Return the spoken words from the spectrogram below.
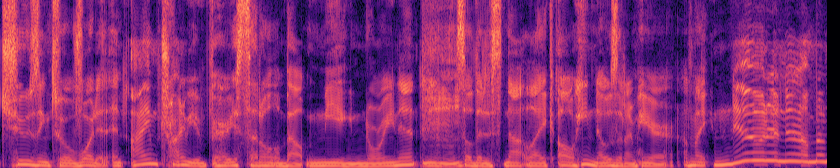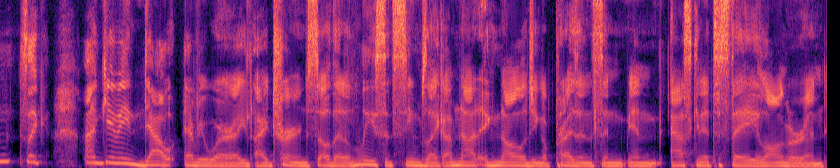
choosing to avoid it. And I'm trying to be very subtle about me ignoring it, Mm-hmm. so that it's not like, oh, he knows that I'm here. I'm like, no, no, no. I'm, I'm- it's like I'm giving doubt everywhere I, I turn, so that at least it seems like I'm not acknowledging a presence and and asking it to stay longer and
